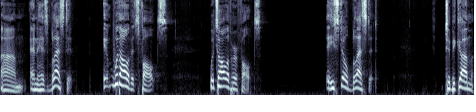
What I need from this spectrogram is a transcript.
um, and has blessed it with all of its faults, with all of her faults. He still blessed it to become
